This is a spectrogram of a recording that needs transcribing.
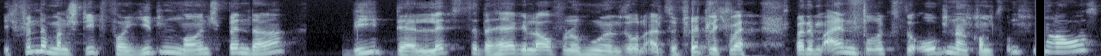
ich finde, man steht vor jedem neuen Spender wie der letzte dahergelaufene Hurensohn. Also wirklich, weil bei dem einen drückst du oben, dann kommt es unten raus.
